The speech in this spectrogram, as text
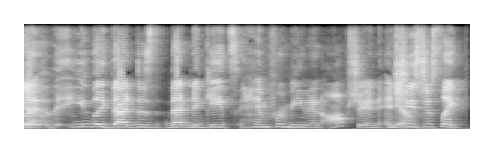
but you, like that does that negates him from being an option, and Yeah. she's just like,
